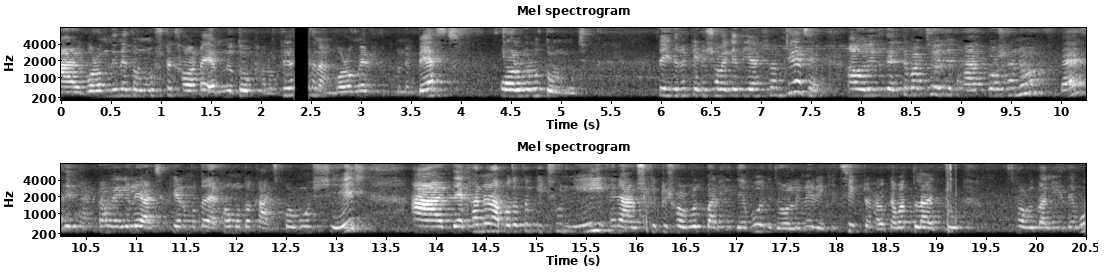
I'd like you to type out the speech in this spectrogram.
আর গরম দিনে তরমুজটা খাওয়াটা এমনিতেও ভালো, ঠিক আছে না? গরমের মানে বেস্ট ফল হলো তরমুজ। তো এই জন্য কেটে সবাইকে দিয়ে আসলাম, ঠিক আছে? আর ওইদিকে দেখতে পাচ্ছ ওই যে ভাত বসানো, ব্যাস, এই ভাতটা হয়ে গেলে আজকের মতো, এখন মতো কাজকর্ম শেষ। আর দেখানোর আপাতত কিছু নেই, এখানে আরুষকে একটু শরবত বানিয়ে দেবো জল এনে রেখেছি, একটু হালকা পাতলা একটু শরবত বানিয়ে দেবো,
